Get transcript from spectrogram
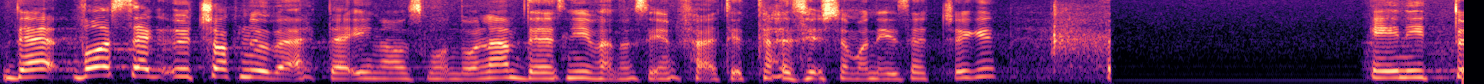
De valószínűleg ő csak növelte, én azt gondolnám, de ez nyilván az én feltételezésem a nézettségét. Én itt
